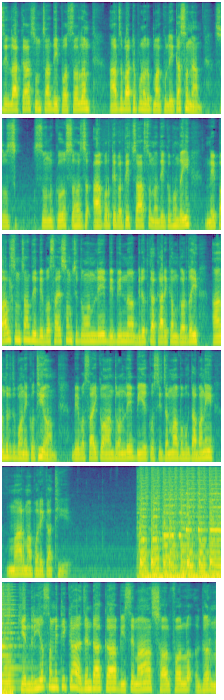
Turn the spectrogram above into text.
जिल्लाका सुनचाँदी पसल आजबाट पूर्ण रूपमा खुलेका छन्। सुनको सहज आपूर्तिप्रति चासो नदिएको भन्दै नेपाल सुनचाँदी व्यवसाय सङ्घ चितवनले विभिन्न विरोधका कार्यक्रम गर्दै आन्दोलित बनेको थियो। व्यवसायको आन्दोलनले बिहेको सिजनमा उपभोक्ता भने मारमा परेका थिए। केन्द्रीय समितिका एजेन्डाका विषयमा छलफल गर्न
